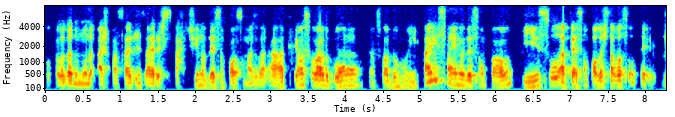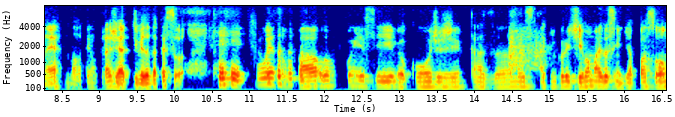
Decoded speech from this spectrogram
qualquer lugar do mundo, as passagens aéreas partindo de São Paulo são mais baratas. Tem um seu lado bom, tem um seu lado ruim. Aí saindo de São Paulo, e isso até São Paulo estava solteiro, né? Não tem um trajeto de vida da pessoa. Fui a São Paulo, conheci meu cônjuge, casamos aqui em Curitiba, mas assim, já passou,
